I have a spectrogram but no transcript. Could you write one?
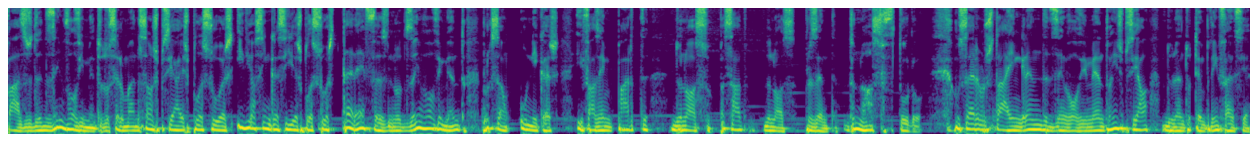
Fases de desenvolvimento do ser humano são especiais pelas suas idiosincrasias, pelas suas tarefas no desenvolvimento, porque são únicas e fazem parte do nosso passado, do nosso presente, do nosso futuro. O cérebro está em grande desenvolvimento, em especial durante o tempo de infância,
